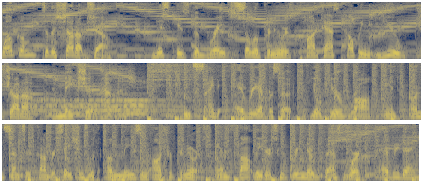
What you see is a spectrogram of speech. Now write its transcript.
Welcome to the Shut Up Show. This is the Brave Solopreneurs podcast helping you shut up and make shit happen. Inside every episode, you'll hear raw and uncensored conversations with amazing entrepreneurs and thought leaders who bring their best work every day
